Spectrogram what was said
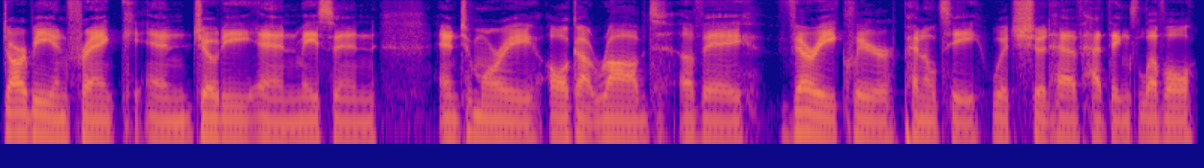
Derby and Frank and Jody and Mason and Tomori all got robbed of a very clear penalty, which should have had things level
